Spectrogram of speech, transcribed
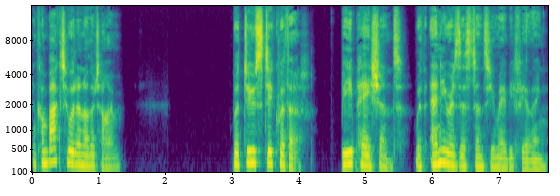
and come back to it another time. But do stick with it. Be patient with any resistance you may be feeling,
